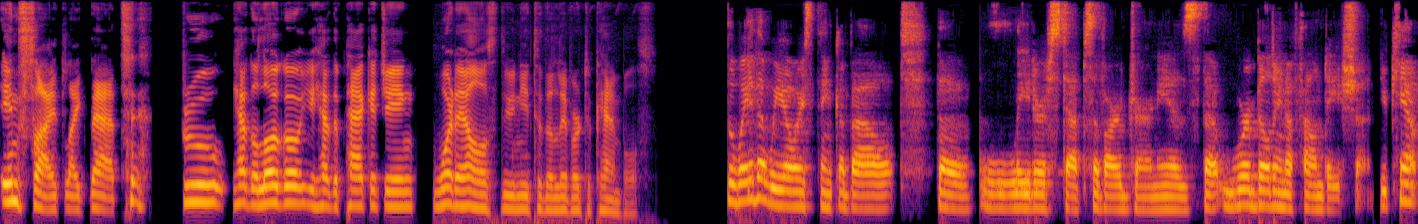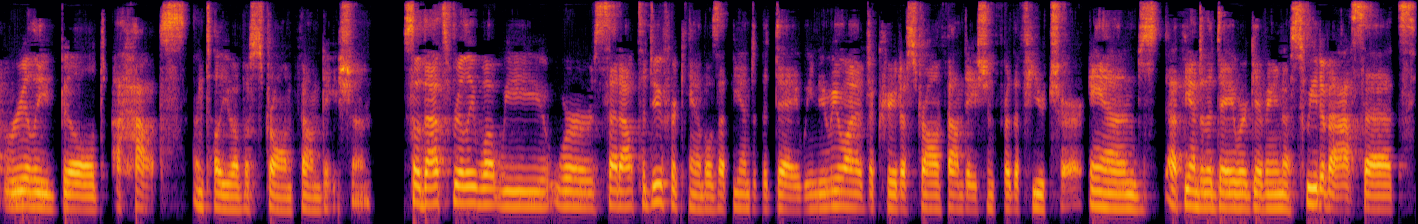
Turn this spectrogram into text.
insight like that. Drew, you have the logo, you have the packaging. What else do you need to deliver to Campbell's? The way that we always think about the later steps of our journey is that we're building a foundation. You can't really build a house until you have a strong foundation. So that's really what we were set out to do for Campbell's at the end of the day. We knew we wanted to create a strong foundation for the future. And at the end of the day, we're giving a suite of assets,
